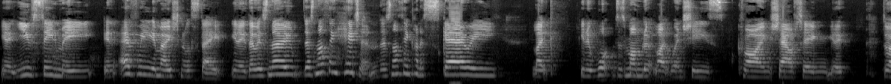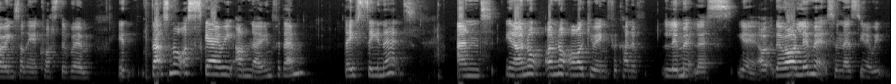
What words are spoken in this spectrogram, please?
you know, you've seen me in every emotional state. You know, there is no, there's nothing hidden. There's nothing kind of scary, like, you know, what does mum look like when she's crying, shouting, you know, throwing something across the room? It, that's not a scary unknown for them. They've seen it, and you know, I'm not, I'm not arguing for kind of limitless. You know, uh, there are limits, and there's, you know, we,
